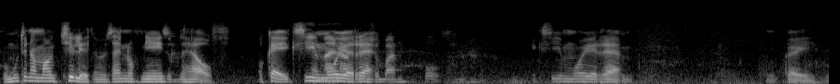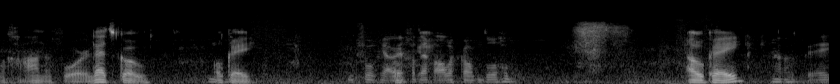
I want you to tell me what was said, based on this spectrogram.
We moeten naar Mount Chiliad en we zijn nog niet eens op de helft. Oké, ik zie en een mooie rem. Ik zie een mooie rem. Oké, we gaan ervoor. Let's go. Oké. Ik volg jou, je gaat echt alle kanten op. Oké. Oké.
